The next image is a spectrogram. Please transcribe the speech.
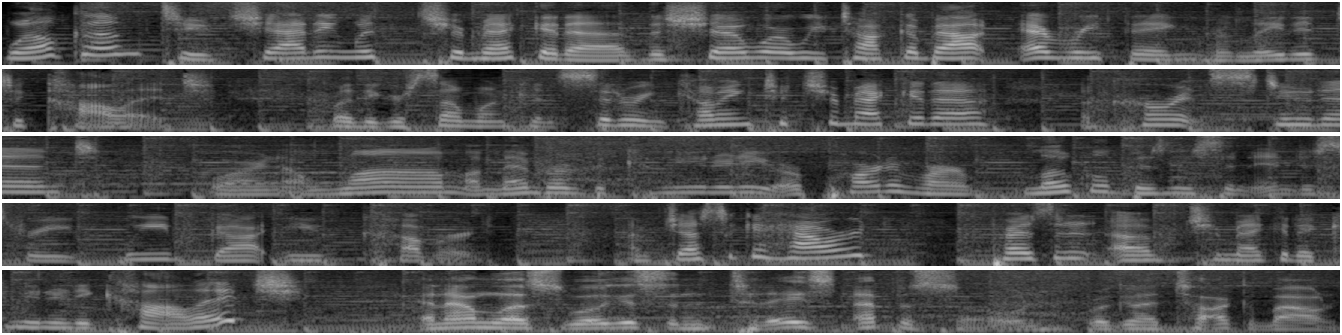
Welcome to Chatting with Chemeketa, the show where we talk about everything related to college. Whether you're someone considering coming to Chemeketa, a current student, or an alum, a member of the community, or part of our local business and industry, we've got you covered. I'm Jessica Howard, president of Chemeketa Community College. And I'm Les Wielgos. In today's episode, we're going to talk about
